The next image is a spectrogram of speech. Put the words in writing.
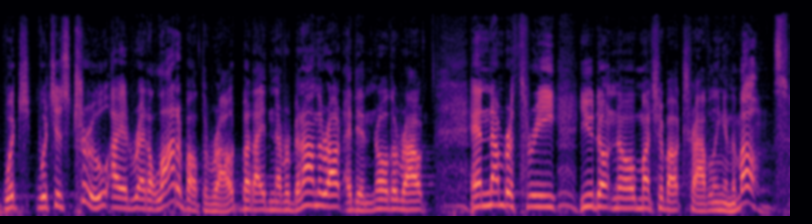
which, which is true. I had read a lot about the route, but I'd never been on the route. I didn't know the route. And number three, you don't know much about traveling in the mountains.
